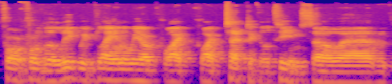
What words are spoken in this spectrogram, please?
for, for the league we play in, we are quite quite tactical team. So um,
